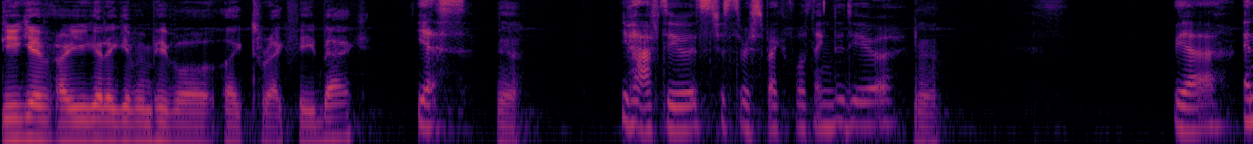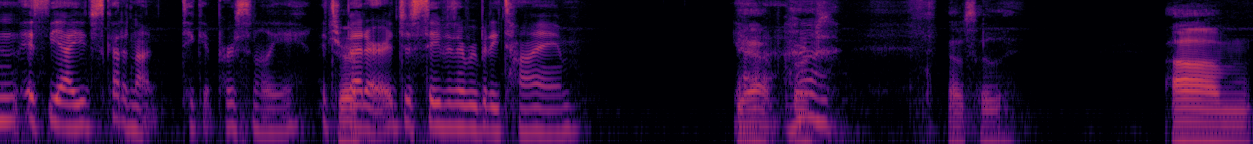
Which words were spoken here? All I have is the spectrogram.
Do you give? Are you good at giving people like direct feedback? Yes. Yeah. You have to. It's just a respectful thing to do. Yeah. Yeah. And it's yeah, you just gotta not take it personally. It's Sure. better. It just saves everybody time. Yeah, of course. Absolutely. Um.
